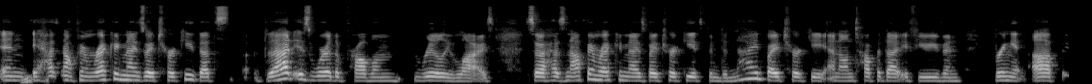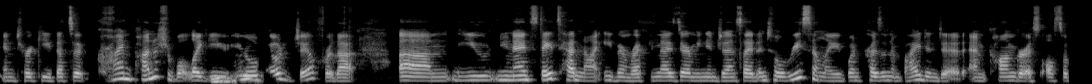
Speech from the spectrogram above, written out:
And mm-hmm. it has not been recognized by turkey. That's that is where the problem really lies. So it has not been recognized by turkey. It's been denied by turkey. And on top of that if you even bring it up in turkey that's a crime punishable like you mm-hmm. you'll go to jail for that um, the U- united states had not even recognized the armenian genocide until recently when president biden did and congress also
